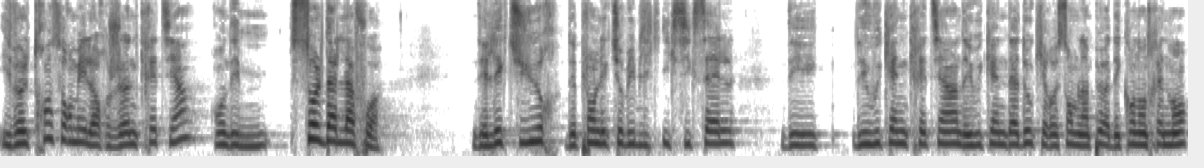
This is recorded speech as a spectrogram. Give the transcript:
ils veulent transformer leurs jeunes chrétiens en des soldats de la foi. Des lectures, des plans de lecture biblique XXL, des week-ends chrétiens, des week-ends d'ados qui ressemblent un peu à des camps d'entraînement.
